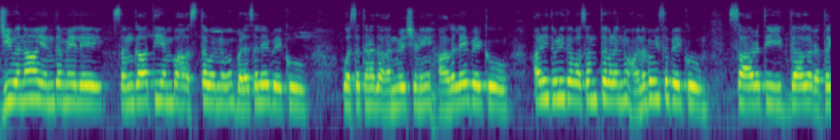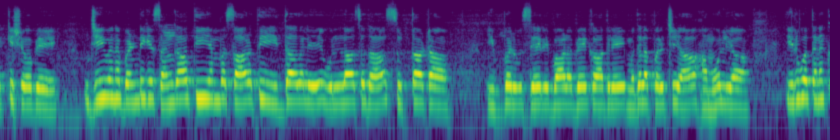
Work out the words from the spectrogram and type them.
ಜೀವನ ಎಂದ ಮೇಲೆ ಸಂಗಾತಿ ಎಂಬ ಹಸ್ತವನ್ನು ಬಳಸಲೇಬೇಕು. ಹೊಸತನದ ಅನ್ವೇಷಣೆ ಆಗಲೇಬೇಕು. ಅಳಿದುಳಿದ ವಸಂತಗಳನ್ನು ಅನುಭವಿಸಬೇಕು. ಸಾರಥಿ ಇದ್ದಾಗ ರಥಕ್ಕೆ ಶೋಭೆ. ಜೀವನ ಬಂಡಿಗೆ ಸಂಗಾತಿ ಎಂಬ ಸಾರಥಿ ಇದ್ದಾಗಲೇ ಉಲ್ಲಾಸದ ಸುತ್ತಾಟ. ಇಬ್ಬರು ಸೇರಿ ಬಾಳಬೇಕಾದರೆ ಮೊದಲ ಪರಿಚಯ ಅಮೂಲ್ಯ. ಇರುವ ತನಕ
